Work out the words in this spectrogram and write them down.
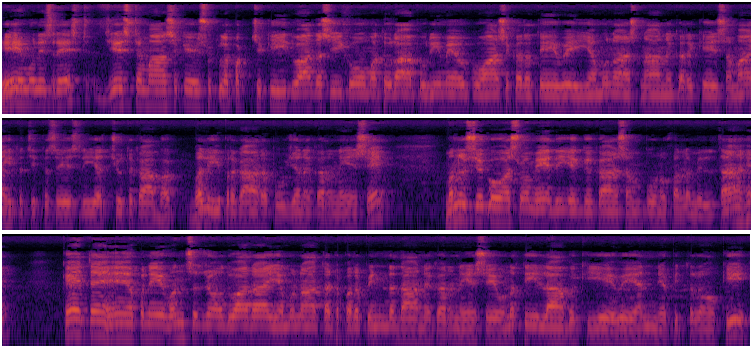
हे मुनिश्रेष्ठ, ज्येष्ठ मास के शुक्ल पक्ष की द्वादशी को मथुरापुरी में उपवास करते हुए यमुना स्नान करके समाहित चित्त से श्री अच्युत का भली प्रकार पूजन करने से मनुष्य को अश्वमेध यज्ञ का संपूर्ण फल मिलता है। कहते हैं, अपने वंशजों द्वारा यमुना तट पर पिंड दान करने से उन्नति लाभ किए हुए अन्य पितरों की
